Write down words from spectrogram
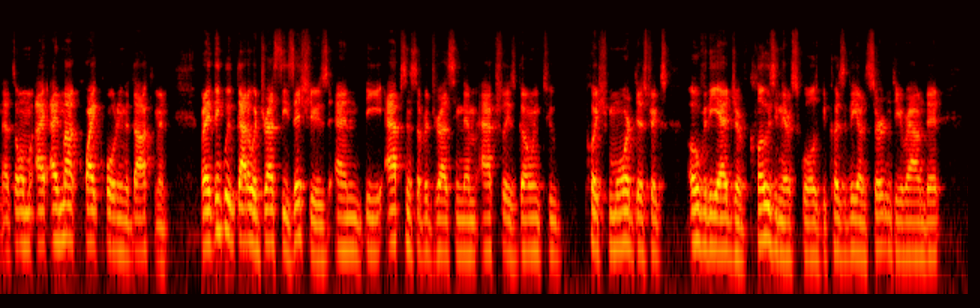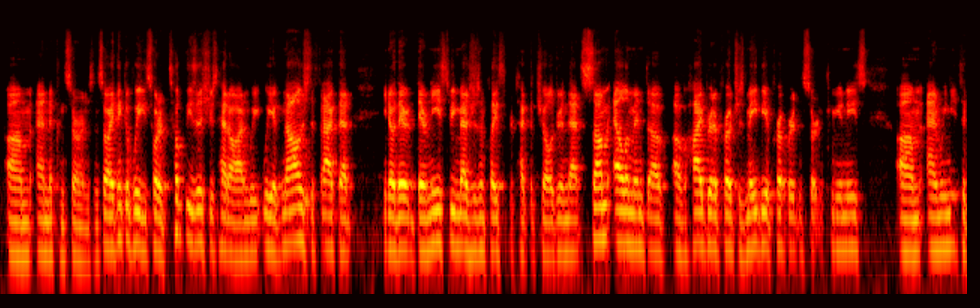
That's almost, I, I'm not quite quoting the document, but I think we've got to address these issues, and the absence of addressing them actually is going to push more districts over the edge of closing their schools because of the uncertainty around it um, and the concerns. And so I think if we sort of took these issues head on, we, we acknowledge the fact that you know there, there needs to be measures in place to protect the children, that some element of, of hybrid approaches may be appropriate in certain communities. Um, and we need to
